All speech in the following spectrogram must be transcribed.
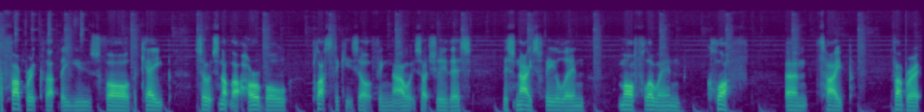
the fabric that they use for the cape. So it's not that horrible plasticky sort of thing now. It's actually this this nice feeling, more flowing cloth um, type fabric.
